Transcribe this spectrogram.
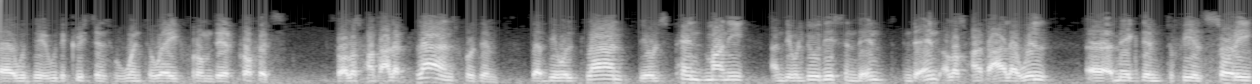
uh, with the, with the Christians who went away from their prophets. So Allah subhanahu wa ta'ala plans for them that they will plan, they will spend money and they will do this in the end, in the end Allah subhanahu wa ta'ala will uh, make them to feel sorry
